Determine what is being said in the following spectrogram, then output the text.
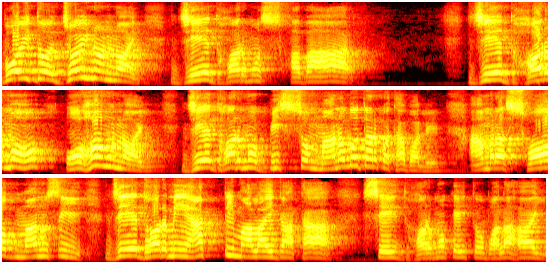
বৈধ, জৈন নয়, যে ধর্ম সবার যে ধর্ম অহং নয়, যে ধর্ম বিশ্ব মানবতার কথা বলে, আমরা সব মানুষই যে ধর্মে একটি মালাই গাঁথা, সেই ধর্মকেই তো বলা হয়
